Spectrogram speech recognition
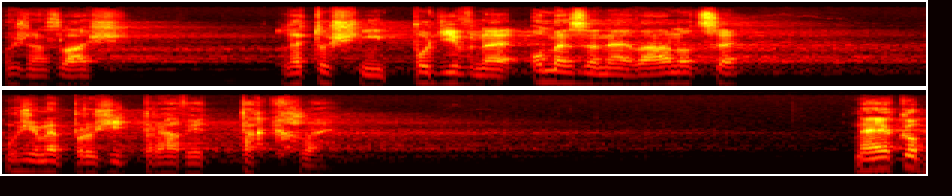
Možná zvlášť letošní podivné, omezené Vánoce můžeme prožít právě takhle. Ne jako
